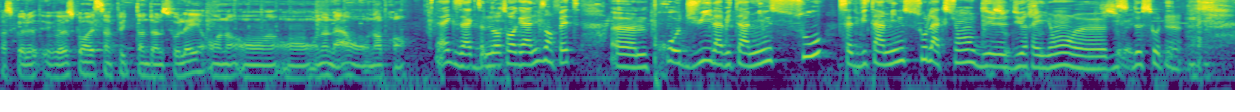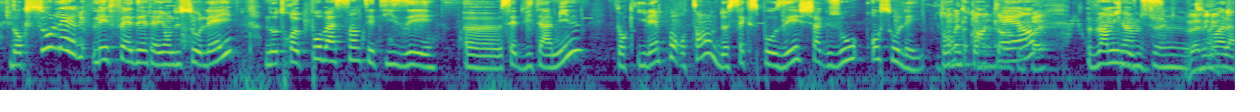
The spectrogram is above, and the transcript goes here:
Parce que lorsqu'on reste un peu de temps dans le soleil, on, en- on, on- on en a, on en prend. Exact. Notre organisme, en fait, euh, produit la vitamine sous, cette vitamine sous l'action du, du rayon euh, du- de soleil. Donc, sous l'effet des rayons du soleil, notre peau va synthétiser euh, cette vitamine. Donc, il est important de s'exposer chaque jour au soleil. Donc, Combien- combien en clair, 20 minutes. 20 minutes, Voilà,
